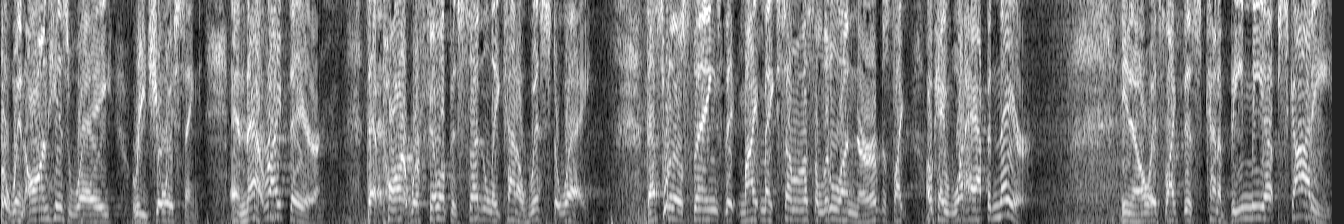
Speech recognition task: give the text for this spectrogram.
but went on his way rejoicing. And that right there, that part where Philip is suddenly kind of whisked away, that's one of those things that might make some of us a little unnerved. It's like, okay, what happened there? You know, it's like this kind of beam me up Scotty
